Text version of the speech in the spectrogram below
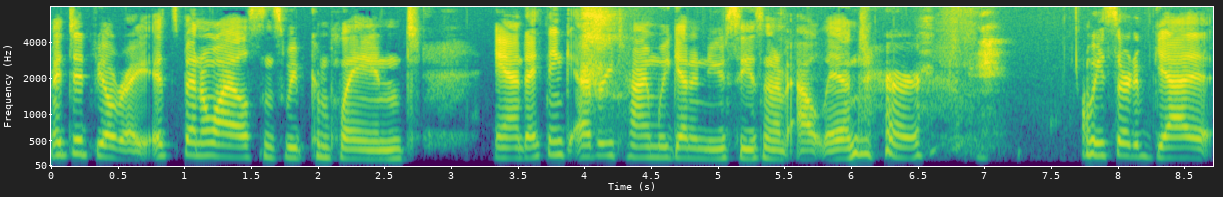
It did feel right. It's been a while since we've complained, and I think every time we get a new season of Outlander, we sort of get.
